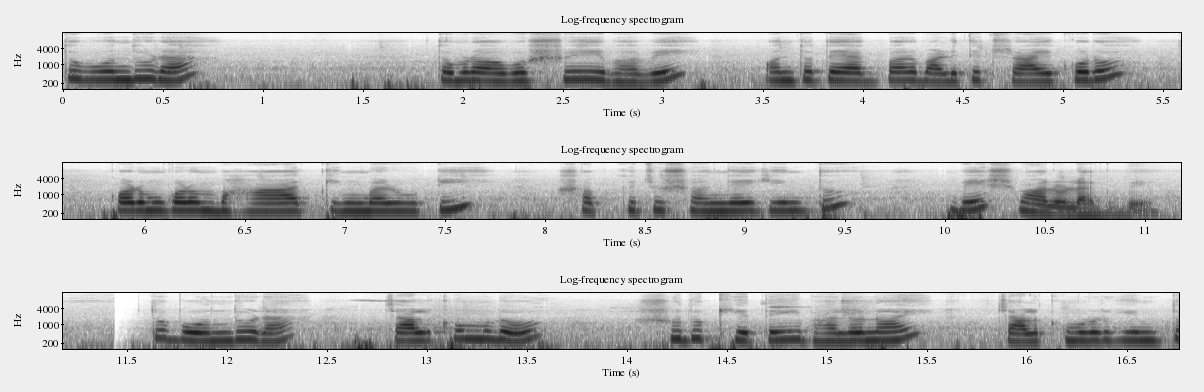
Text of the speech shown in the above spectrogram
তো বন্ধুরা, তোমরা অবশ্যই এভাবে অন্তত একবার বাড়িতে ট্রাই করো। গরম গরম ভাত কিংবা রুটি সব কিছুর সঙ্গেই কিন্তু বেশ ভালো লাগবে। তো বন্ধুরা, চাল কুমড়ো শুধু খেতেই ভালো নয়, চাল কুমড়োর কিন্তু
